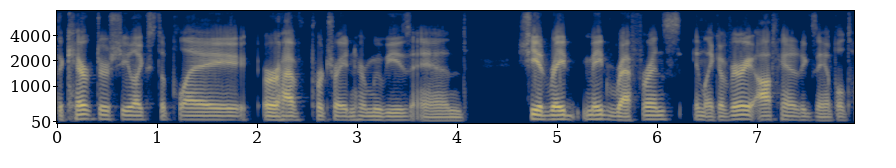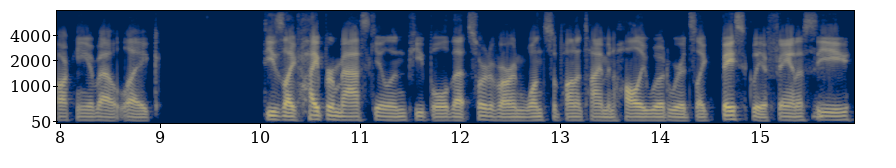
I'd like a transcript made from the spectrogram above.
the characters she likes to play or have portrayed in her movies, and she had made made reference in, like, a very offhanded example talking about, like, these, like, hyper masculine people that sort of are in Once Upon a Time in Hollywood, where it's, like, basically a Mm, fantasy,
